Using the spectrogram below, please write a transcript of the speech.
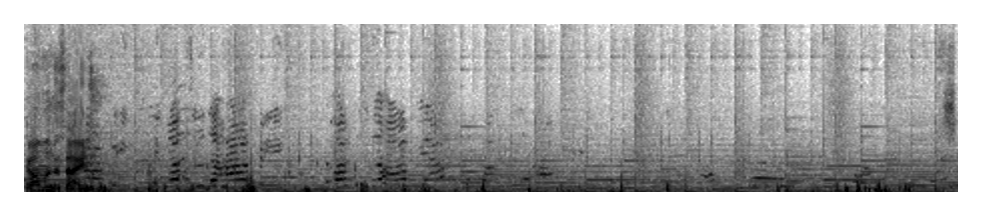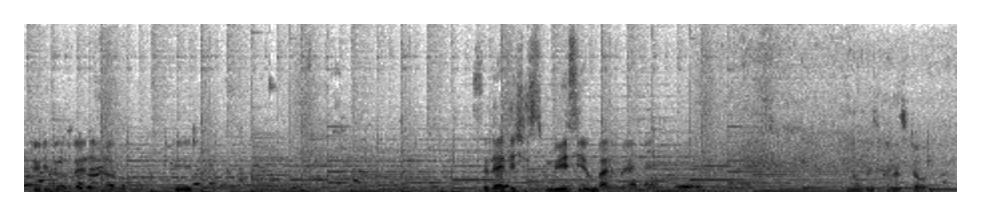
Come on the side. It's beautiful weather. Beautiful. So that this is museum by the way. Nobody's gonna stole it.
